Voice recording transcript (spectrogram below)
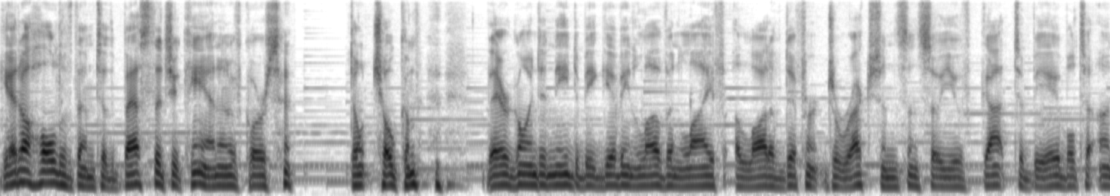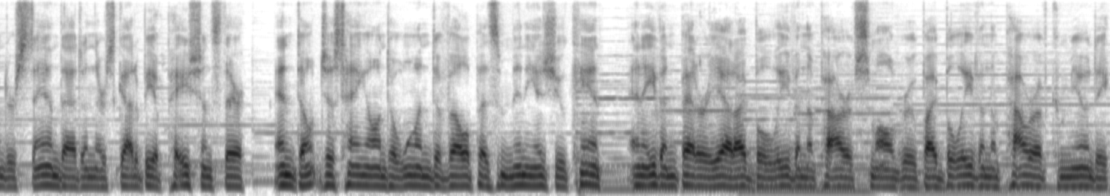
Get a hold of them to the best that you can, and of course, don't choke them. They're going to need to be giving love and life a lot of different directions, and so you've got to be able to understand that, and there's got to be a patience there. And don't just hang on to one, develop as many as you can. And even better yet, I believe in the power of small group. I believe in the power of community.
